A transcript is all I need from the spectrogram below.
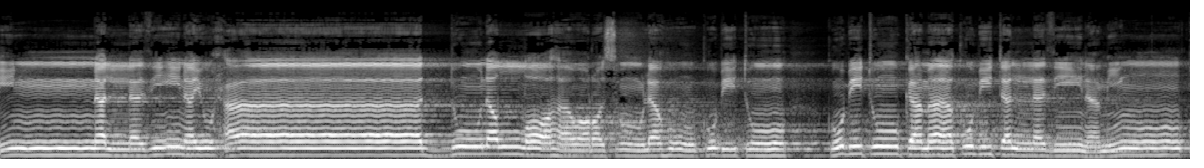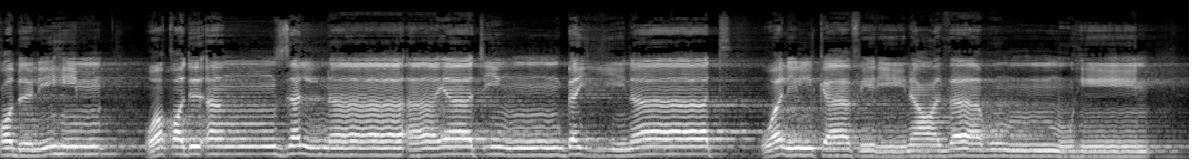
إن الذين يحادون الله ورسوله كبتوا كبتوا كما كبت الذين من قبلهم. وقد أنزلنا آيات بينات وللكافرين عذاب مهين.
